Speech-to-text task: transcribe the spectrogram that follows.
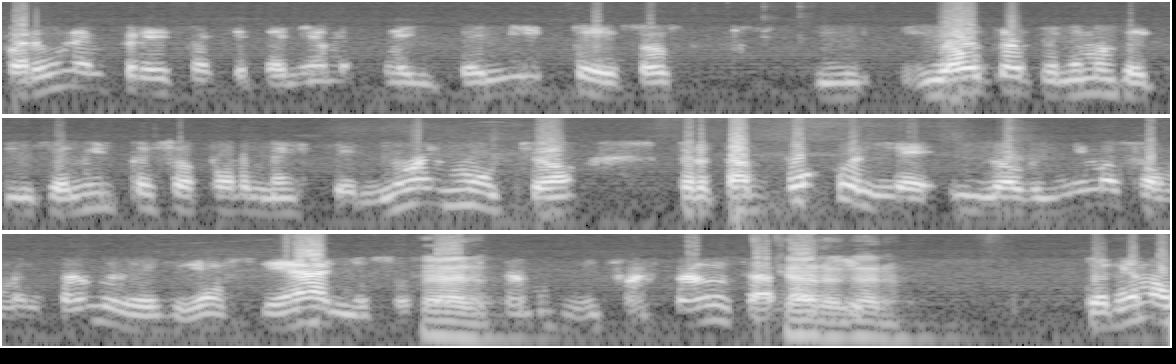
para una empresa que teníamos 20 mil pesos y, otra tenemos de 15 mil pesos por mes, que no es mucho, pero tampoco le, lo vinimos aumentando desde hace años, o sea, estamos disfrazados a claro, claro. Tenemos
